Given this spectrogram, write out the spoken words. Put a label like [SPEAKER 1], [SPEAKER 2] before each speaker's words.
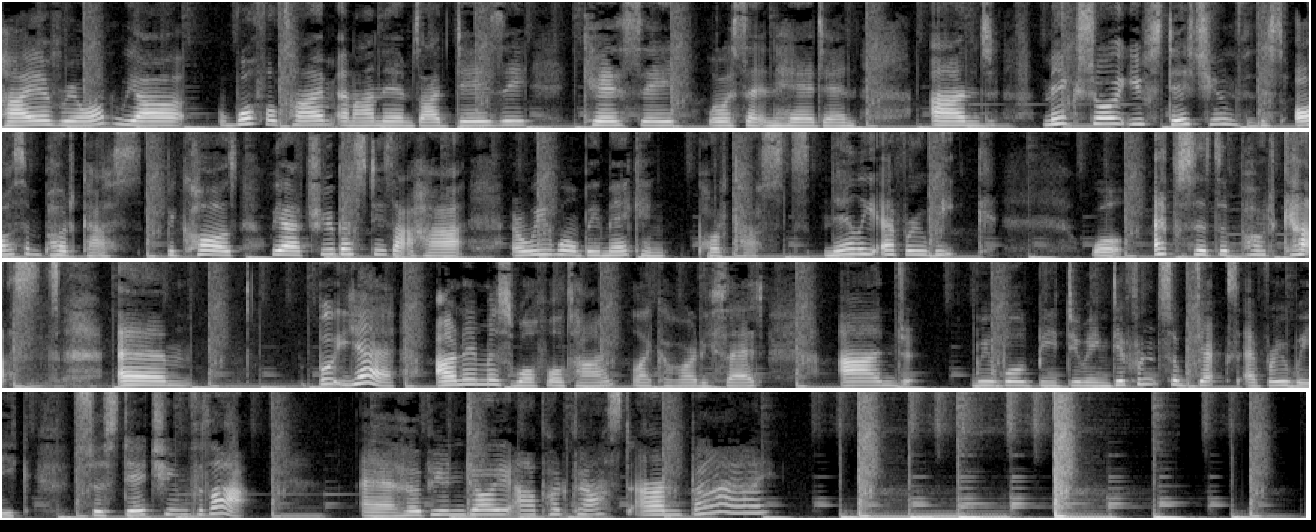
[SPEAKER 1] Hi everyone, we are Waffle Time and our names are Daisy, Casey, Lewis and Hayden. And make sure you stay tuned for this awesome podcast because we are true besties at heart and we will be making podcasts nearly every week. Well, episodes of podcasts. Um but yeah, our name is Waffle Time, like I've already said, and we will be doing different subjects every week, so stay tuned for that. I uh, hope you enjoy our podcast and bye.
